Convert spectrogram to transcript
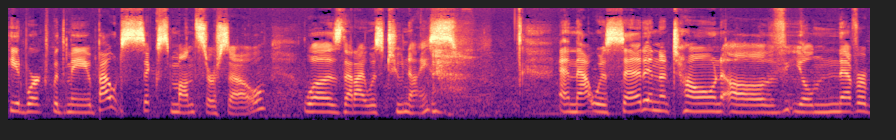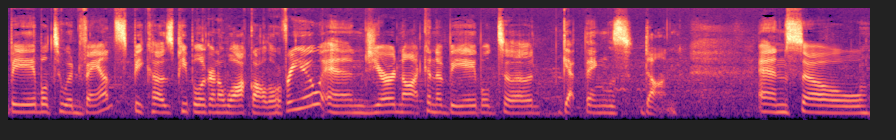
he had worked with me about six months or so was that I was too nice. And that was said in a tone of you'll never be able to advance because people are going to walk all over you and you're not going to be able to get things done. And so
